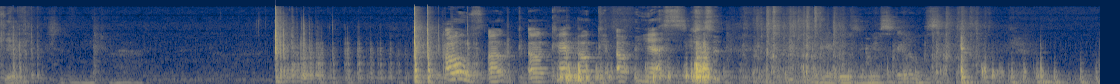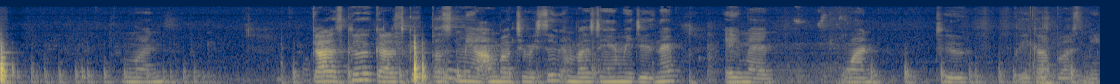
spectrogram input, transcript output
Okay. Oh, okay, okay, okay. Oh, yes. You're losing your skills. One. God is good, God is good. Bless me, I'm about to receive. and bless to hand me his name. Amen. One, two, three. God bless me.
